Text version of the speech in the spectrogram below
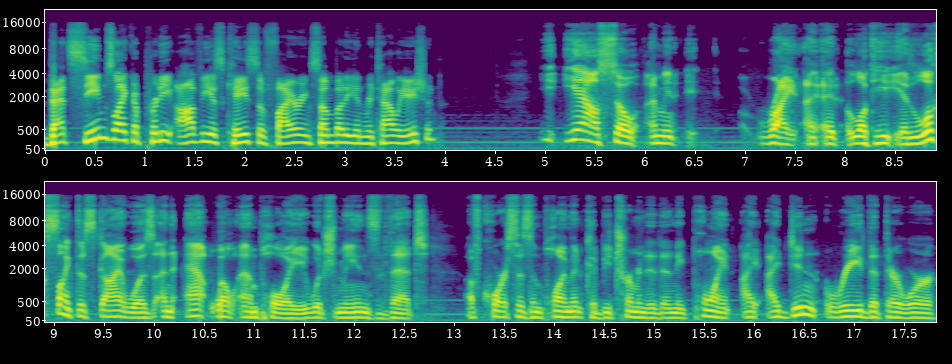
that seems like a pretty obvious case of firing somebody in retaliation. Yeah. So, I mean, right. It, look, he, it looks like this guy was an at will employee, which means that, of course, his employment could be terminated at any point. I, I didn't read that there were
